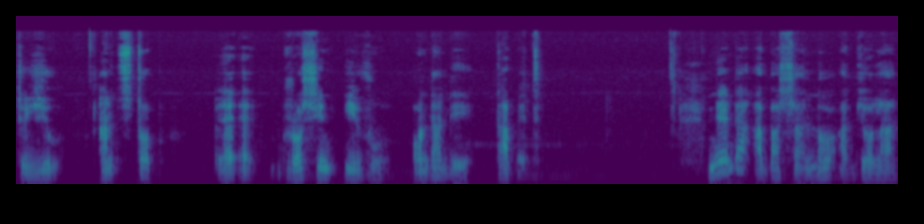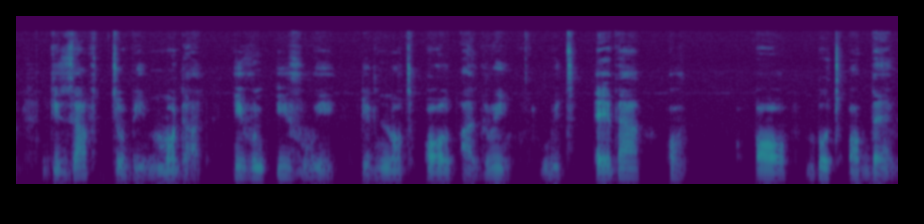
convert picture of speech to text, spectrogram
to you and stop uh, brushing evil under the carpet. Neither Abacha nor Abiola deserve to be murdered even if we did not all agree with either of or both of them.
